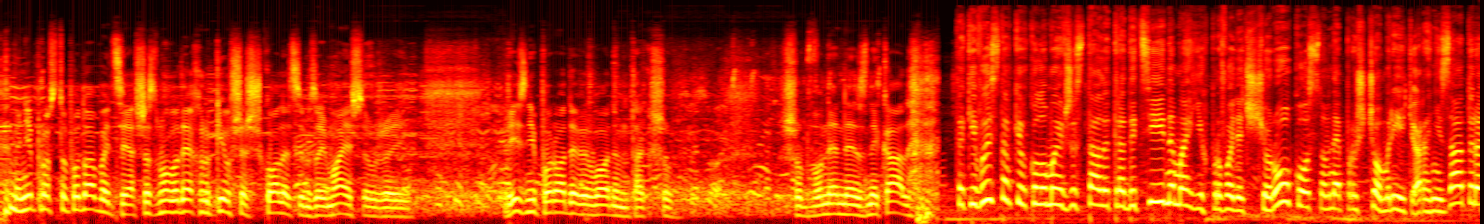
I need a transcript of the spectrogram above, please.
Мені просто подобається. Я ще з молодих років, ще з школи цим займаюся вже. І різні породи виводимо, так щоб, щоб вони не зникали. Такі виставки в Коломиї вже стали традиційними. Їх проводять щороку. Основне про що мріють організатори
